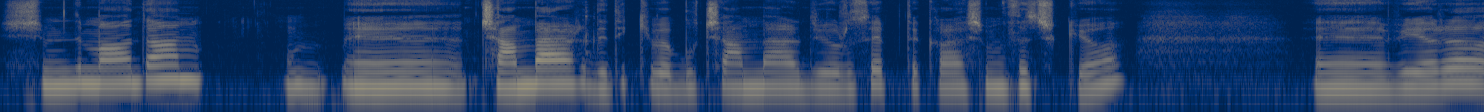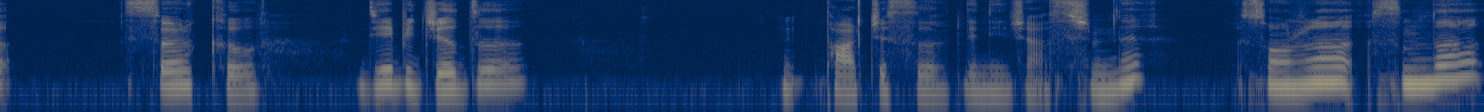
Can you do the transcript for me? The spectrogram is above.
Şimdi madem e, çember dedik ve bu çember diyoruz hep de karşımıza çıkıyor. E, a circle diye bir cadı parçası dinleyeceğiz şimdi. Sonrasında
